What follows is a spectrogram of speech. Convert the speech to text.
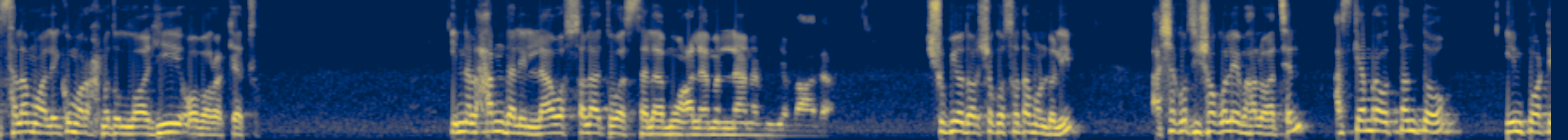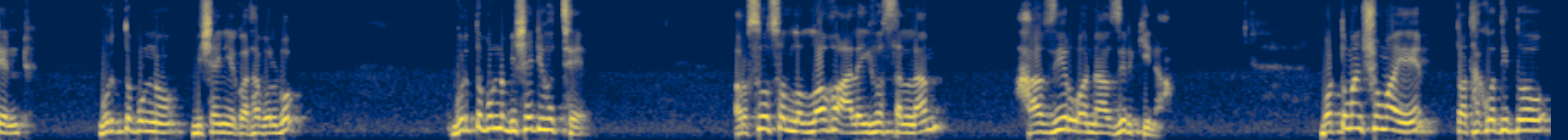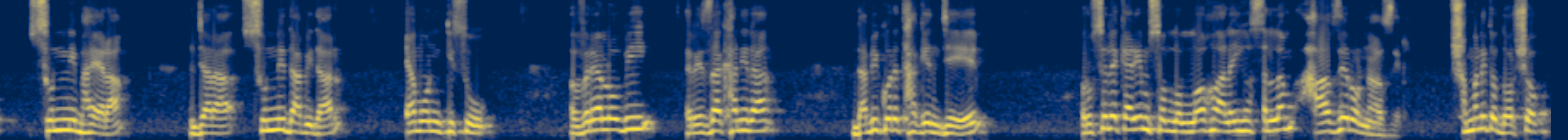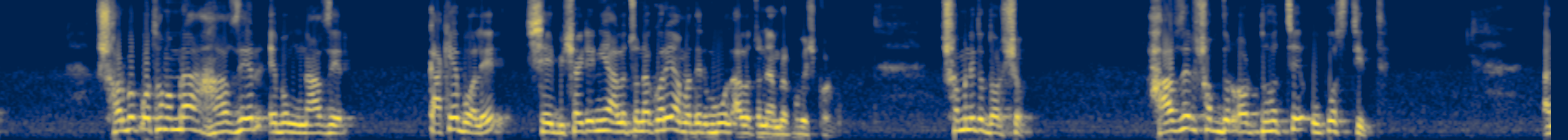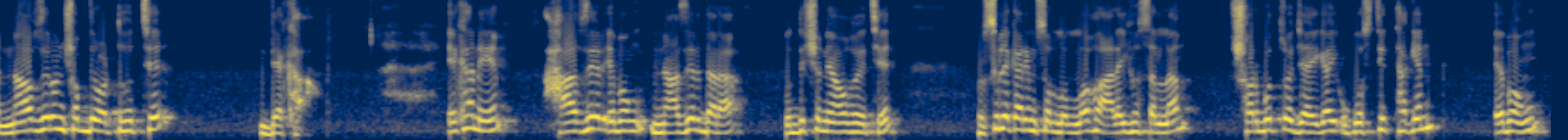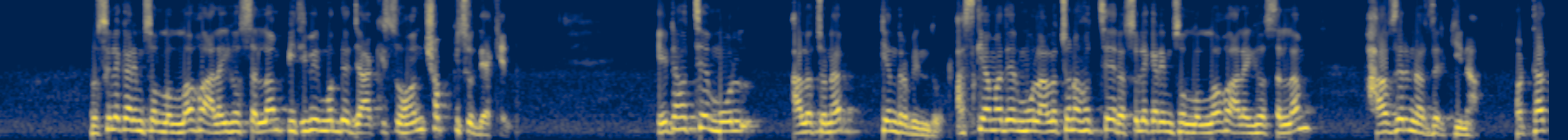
আসসালামু আলাইকুম রহমতুল্লাহি ওবরাকাত ইন আলহামদুলিল্লাহ ওসালাতু আসসালামু আলামাল্লা নবিয়া সুপ্রিয় দর্শক ও শ্রোতা মণ্ডলী, আশা করছি সকলে ভালো আছেন। আজকে আমরা অত্যন্ত ইম্পর্টেন্ট গুরুত্বপূর্ণ বিষয় নিয়ে কথা বলব। গুরুত্বপূর্ণ বিষয়টি হচ্ছে, রসুল সাল্লাহ আলাইহসাল্লাম হাজির ও নাজির কিনা? বর্তমান সময়ে তথাকথিত সুন্নি ভাইয়েরা, যারা সুন্নি দাবিদার, এমন কিছু ভেরালবি রেজাখানিরা দাবি করে থাকেন যে, রসুল করিম সাল্লাহ আলহিহাসাল্লাম হাজের ও নাজের। সম্মানিত দর্শক, সর্বপ্রথম আমরা হাজের এবং নাজের কাকে বলে সেই বিষয়টি নিয়ে আলোচনা করে আমাদের মূল আলোচনায় আমরা প্রবেশ করব। সম্মানিত দর্শক হাজের শব্দের অর্থ হচ্ছে উপস্থিত। আর নাজেরন শব্দের অর্থ হচ্ছে দেখা। এখানে হাজের এবং নাজের দ্বারা উদ্দেশ্য নেওয়া হয়েছে রসুল করিম সাল্লাহ আলাইহসাল্লাম সর্বত্র জায়গায় উপস্থিত থাকেন এবং রসুল করিম সাল্লাহ আলাইহসাল্লাম পৃথিবীর মধ্যে যা কিছু হন সব কিছু দেখেন। এটা হচ্ছে মূল আলোচনার কেন্দ্রবিন্দু। আজকে আমাদের মূল আলোচনা হচ্ছে রসুল করিম সাল্লাহ আলহিহাসাল্লাম হাজের নাজের কিনা অর্থাৎ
